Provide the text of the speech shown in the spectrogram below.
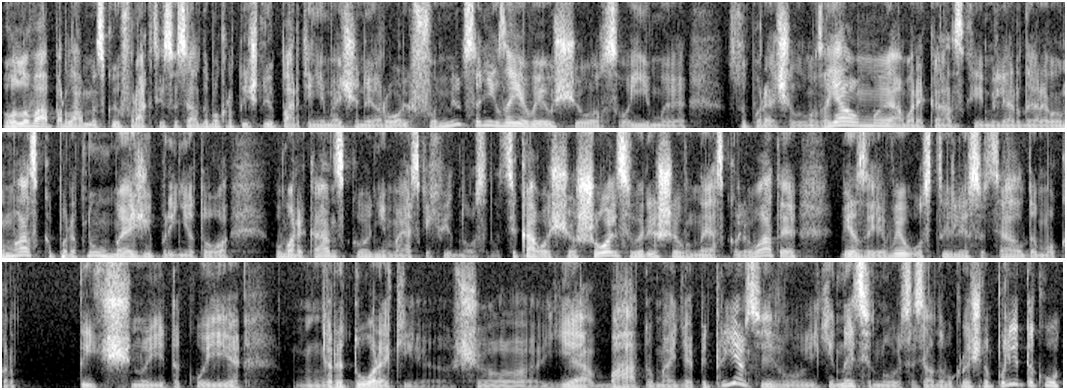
голова парламентської фракції соціал-демократичної партії Німеччини Рольф Мюценіх заявив, що своїми суперечливими заявами американський мільярдер Ілон Маск перетнув межі прийнятого в американсько-німецьких відносин. Цікаво, що Шольц вирішив не скалювати. Він заявив у стилі соціал-демократичної такої риторики, що є багато медіапідприємців, які не цінують соціал-демократичну політику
